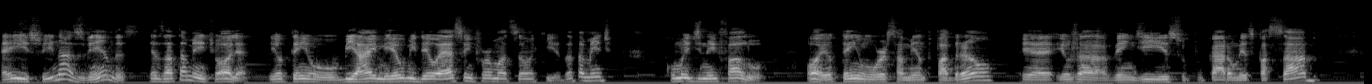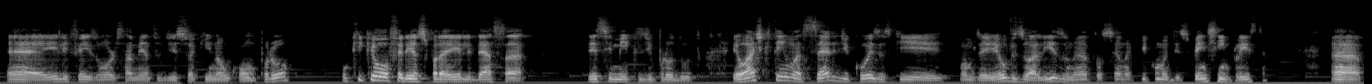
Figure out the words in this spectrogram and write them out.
É isso. E nas vendas, exatamente. Olha, eu tenho o BI meu me deu essa informação aqui, exatamente como o Ednei falou. Olha, eu tenho um orçamento padrão, é, eu já vendi isso para o cara o mês passado, é, ele fez um orçamento disso aqui não comprou. O que, que eu ofereço para ele dessa desse mix de produto? Eu acho que tem uma série de coisas que, vamos dizer, eu visualizo, né? Estou sendo aqui, como eu disse, bem simplista, uh,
